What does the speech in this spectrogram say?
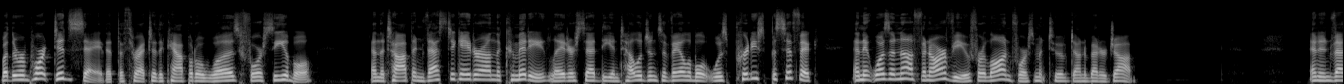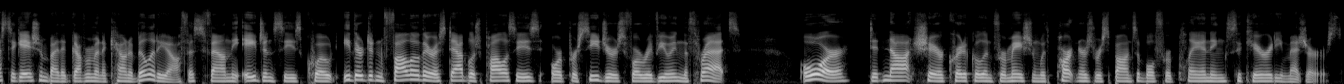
But the report did say that the threat to the Capitol was foreseeable, and the top investigator on the committee later said the intelligence available was pretty specific, and it was enough, in our view, for law enforcement to have done a better job. An investigation by the Government Accountability Office found the agencies, quote, either didn't follow their established policies or procedures for reviewing the threats, or did not share critical information with partners responsible for planning security measures.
